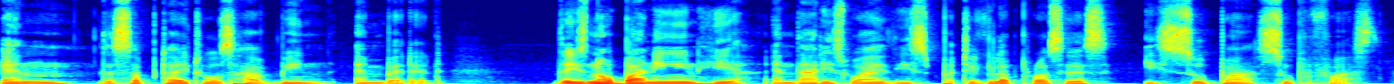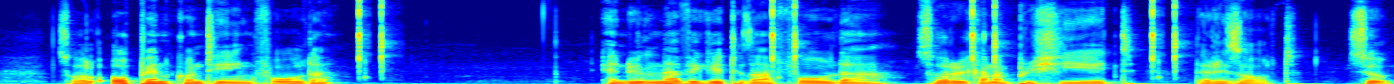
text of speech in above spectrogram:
And the subtitles have been embedded. There is no banning in here and that is why this particular process is super, super fast. So I'll open containing folder and we'll navigate to that folder so that we can appreciate the result. So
